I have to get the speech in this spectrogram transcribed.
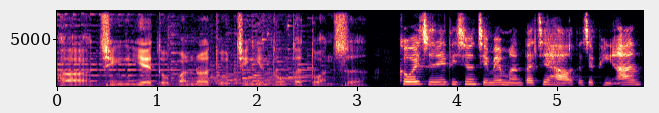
和请阅读本日读经运动的短诗。各位主内弟兄姐妹们，大家好，大家平安，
